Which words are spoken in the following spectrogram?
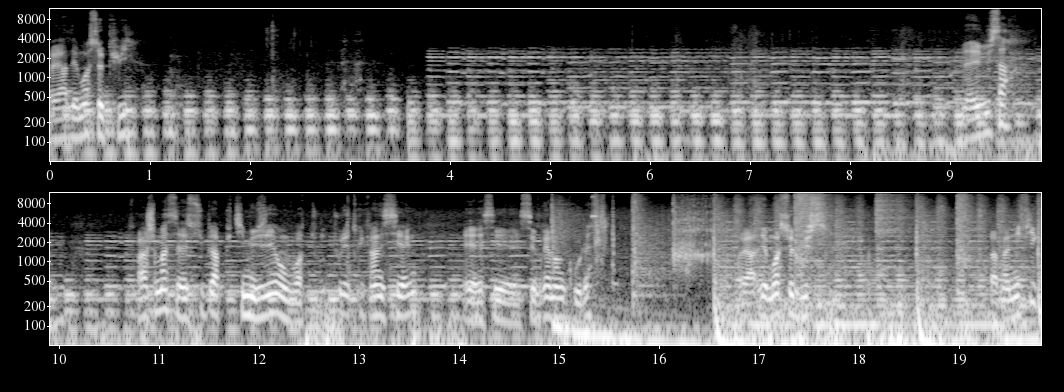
Regardez-moi ce puits. Avez vu ça? Franchement, c'est un super petit musée. On voit tous les trucs anciens et c'est vraiment cool. Hein. Regardez-moi ce bus. C'est pas magnifique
